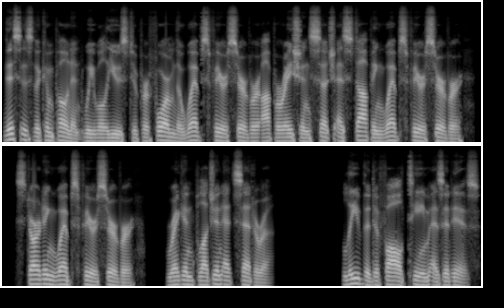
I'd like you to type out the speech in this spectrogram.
This is the component we will use to perform the WebSphere server operations such as stopping WebSphere server, starting WebSphere server, Regen plugin etc. Leave the default team as it is.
